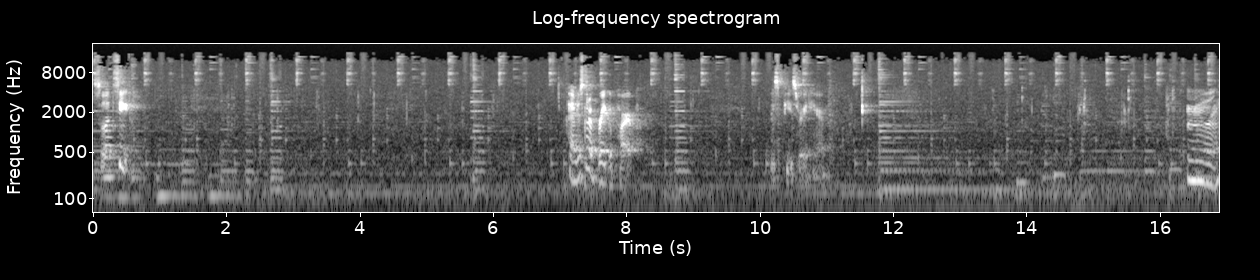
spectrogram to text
So let's see. Just gonna break apart this piece right here. Mmm.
